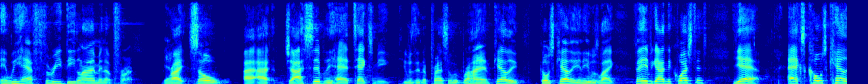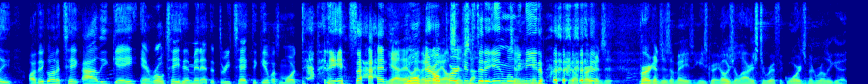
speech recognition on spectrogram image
and we have three D linemen up front, Yeah. right? So I, I Josh Sibley had text me. He was in the presser with Brian Kelly, Coach Kelly, and he was like, "Fave, you got any questions?" Yeah. Ask Coach Kelly. Are they going to take Ali Gaye and rotate him in at the three tech to give us more depth in the inside? Yeah, they have Move else Perkins inside. to the end when To we need end. him. you know, Perkins, is, Perkins is amazing. He's great. Ojulari is terrific. Ward's been really good.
